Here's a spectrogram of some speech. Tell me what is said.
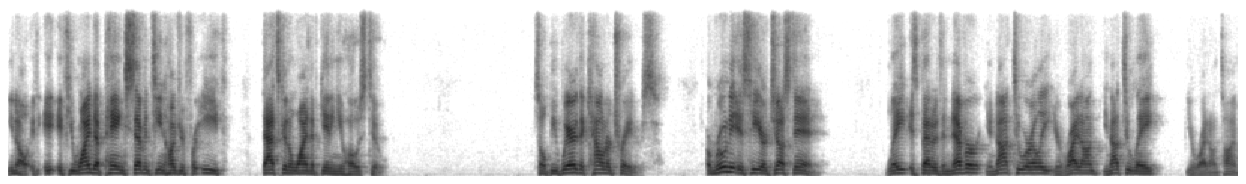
you know, if, if you wind up paying 1700 for ETH, that's going to wind up getting you hosed too. So beware the counter traders. Aruna is here just in. Late is better than never. You're not too early. You're right on. You're not too late. You're right on time.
